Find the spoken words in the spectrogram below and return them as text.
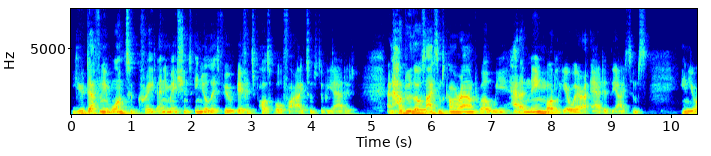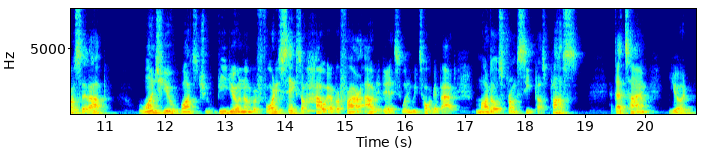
You definitely want to create animations in your list view if it's possible for items to be added. And how do those items come around? Well, we had a name model here where I added the items. In your setup, once you've watched video number 46 or however far out it is when we talk about models from C++, at that time, your,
